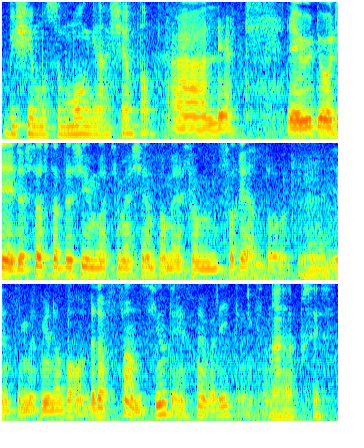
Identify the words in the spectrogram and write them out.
bekymmer som många kämpar med. Ah, lätt. Det är, det är det största bekymret som jag kämpar med som förälder Mm. mm. gentemot mina barn. Det där fanns ju inte ens när jag var liten. Liksom. Nej, precis.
